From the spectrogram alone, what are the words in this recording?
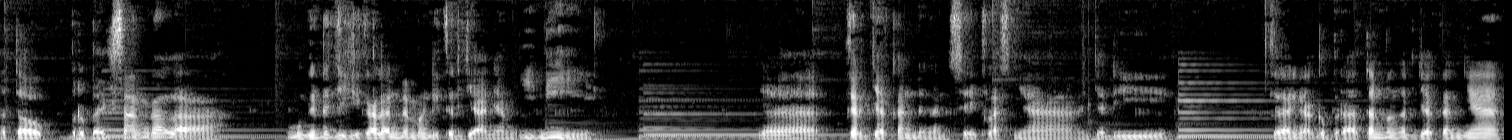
atau berbaik sangka lah. Mungkin rezeki kalian memang di kerjaan yang ini. Ya kerjakan dengan seikhlasnya. Jadi kalian nggak keberatan mengerjakannya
